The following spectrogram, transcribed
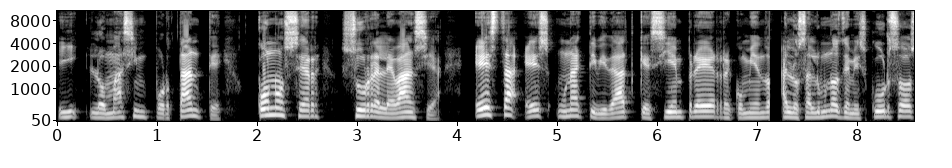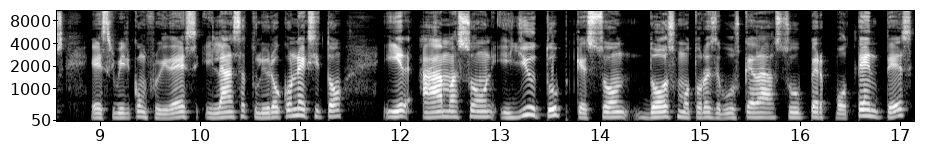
y, lo más importante, conocer su relevancia. Esta es una actividad que siempre recomiendo a los alumnos de mis cursos, escribir con fluidez y lanza tu libro con éxito, ir a Amazon y YouTube, que son dos motores de búsqueda súper potentes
